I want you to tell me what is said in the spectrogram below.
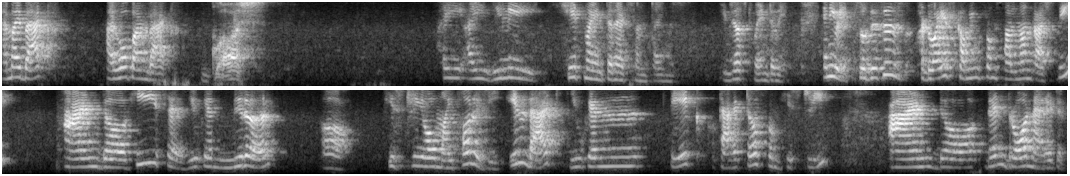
Am I back? I hope I'm back. Gosh. I I really hate my internet sometimes. It just went away. Anyway, so this is advice coming from Salman Rushdie, and uh, he says you can mirror uh, history or mythology. In that, you can take a character from history and uh, then draw a narrative.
